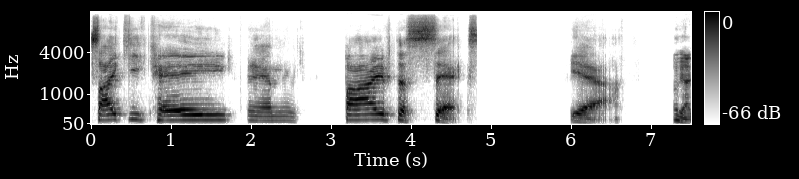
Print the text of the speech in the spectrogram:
Saiki K and five to six. Yeah. Okay.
